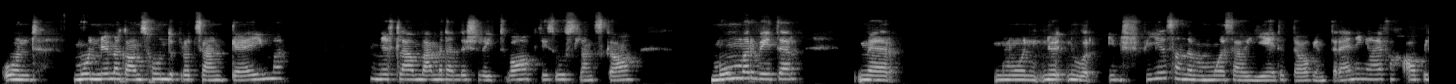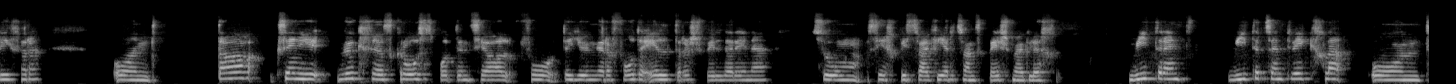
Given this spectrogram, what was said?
und muss nicht mehr ganz 100% gamen. Und ich glaube, wenn man dann den Schritt wagt, ins Ausland zu gehen, muss man wieder, man muss nicht nur im Spiel, sondern man muss auch jeden Tag im Training einfach abliefern. Und da sehe ich wirklich ein grosses Potenzial von den jüngeren, von den älteren Spielerinnen, um sich bis 2024 bestmöglich weiterzuentwickeln. Und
